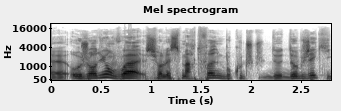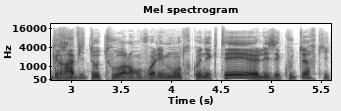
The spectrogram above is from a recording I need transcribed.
Euh, aujourd'hui, on voit sur le smartphone beaucoup d'objets qui gravitent autour. Alors, on voit les montres connectées, euh, les écouteurs qui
